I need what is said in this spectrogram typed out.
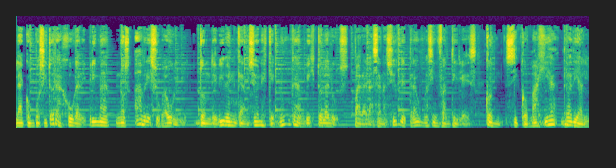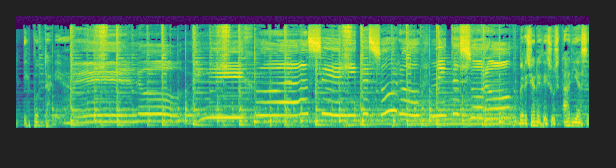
la compositora Juga Di Prima nos abre su baúl, donde viven canciones que nunca han visto la luz, para la sanación de traumas infantiles, con psicomagia radial espontánea. Versiones de sus áreas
